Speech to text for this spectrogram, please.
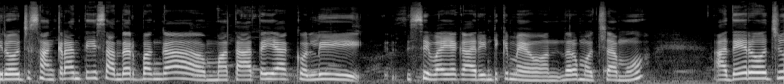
ఈరోజు సంక్రాంతి సందర్భంగా మా తాతయ్య కొల్లి శివయ్య గారింటికి మేము అందరం వచ్చాము. అదే రోజు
